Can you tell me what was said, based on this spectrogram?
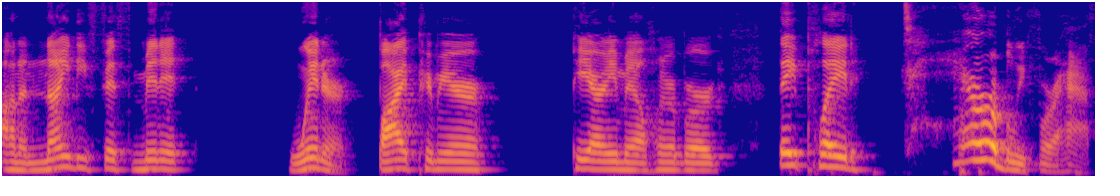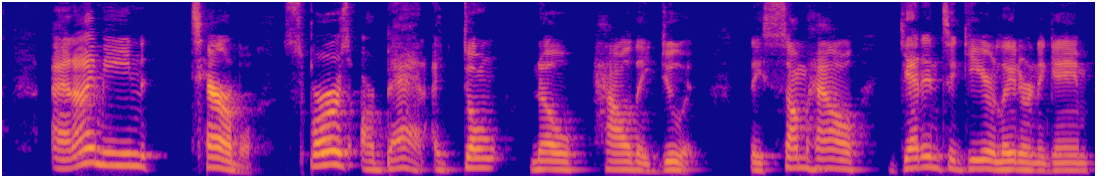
on a 95th minute winner by Premier Pierre Emil Højbjerg. They played terribly for a half. And I mean terrible. Spurs are bad. I don't know how they do it. They somehow get into gear later in the game.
